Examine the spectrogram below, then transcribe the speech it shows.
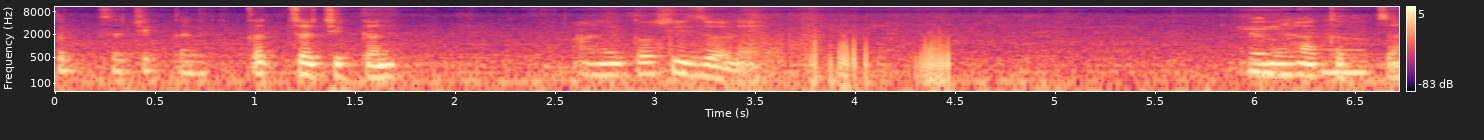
कच्चं चिकन. कच्चा चिकन. आणि तो शिजवलाय. हा कच्चा.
